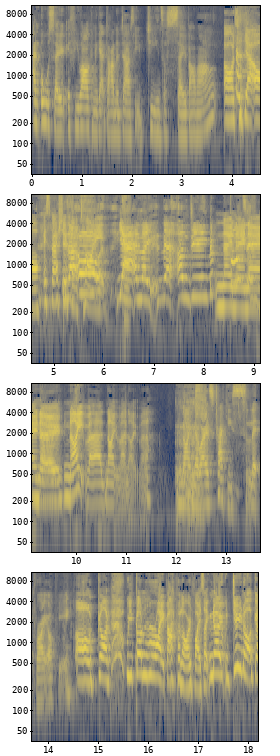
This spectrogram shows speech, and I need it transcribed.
And also, if you are going to get down and dirty, jeans are so bum out. Oh, to get off, especially if they're like, tight. oh, yeah, and like they're undoing the No, no, no, bottom. no. Nightmare, nightmare, nightmare. Nightmare, whereas trackies slip right off you. Oh god, we've gone right back on our advice. Like, no, do not go.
